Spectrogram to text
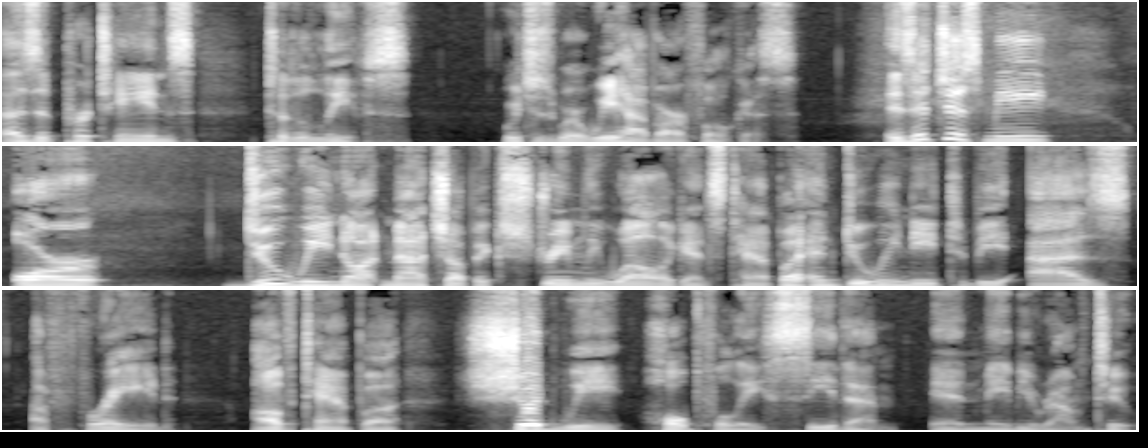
as it pertains to the Leafs, which is where we have our focus. Is it just me, or do we not match up extremely well against Tampa? And do we need to be as afraid of Tampa? Should we hopefully see them in maybe round two?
